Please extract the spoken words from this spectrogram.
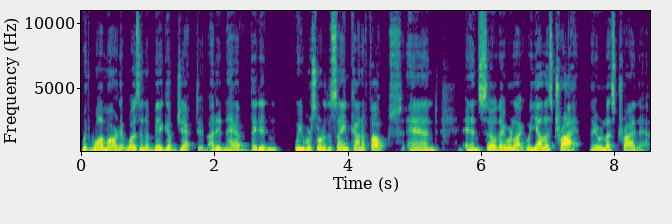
with walmart it wasn't a big objective. I didn't have they didn't we were sort of the same kind of folks. And and so they were like well yeah let's try it. They were let's try that.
